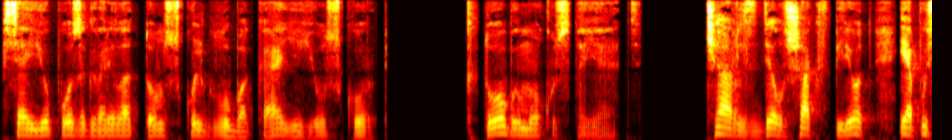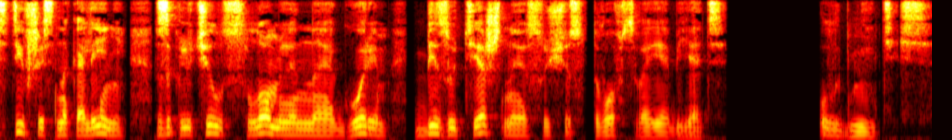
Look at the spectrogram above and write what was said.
Вся ее поза говорила о том, сколь глубока ее скорбь. Кто бы мог устоять? Чарльз сделал шаг вперед и, опустившись на колени, заключил сломленное горем безутешное существо в свои объятия. Улыбнитесь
